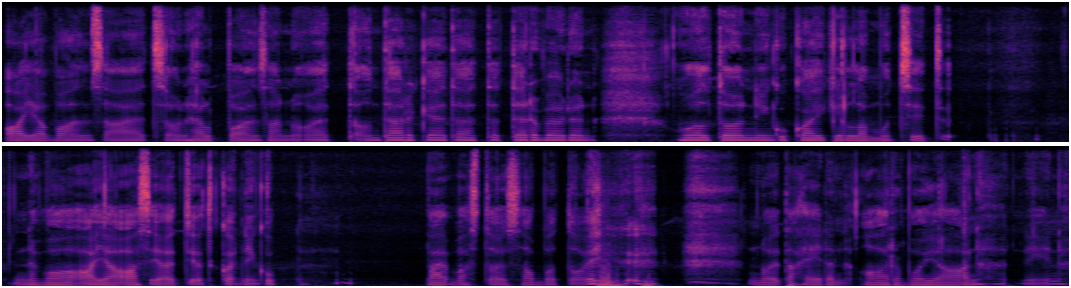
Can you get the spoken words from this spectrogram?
ajavansa. Et se on helppoa sanoa, että on tärkeää, että terveydenhuolto on niin kuin kaikilla, mutta sitten ne vaan ajaa asioita, jotka niin kuin päinvastoin sabotoi noita heidän arvojaan. Niin.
